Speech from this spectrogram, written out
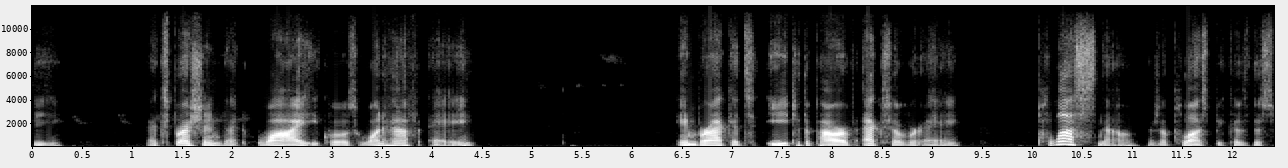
the expression that y equals 1 half a in brackets e to the power of x over a plus now, there's a plus because this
